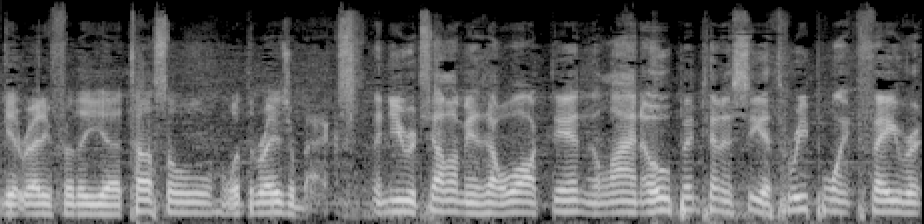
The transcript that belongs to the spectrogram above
get ready for the uh, tussle with the Razorbacks. And you were telling me as I walked in, the line open. Tennessee a three point favorite.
